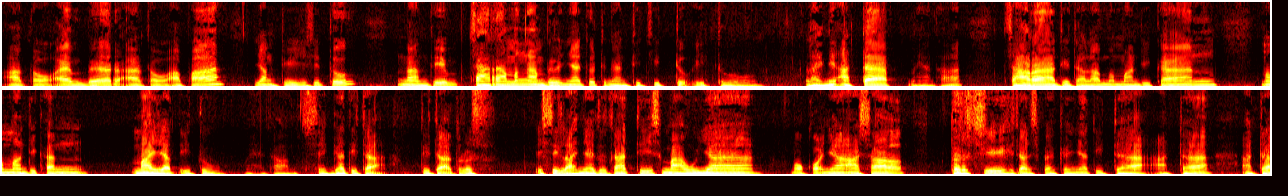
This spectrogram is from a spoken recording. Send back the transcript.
atau ember atau apa yang di situ. Nanti cara mengambilnya itu dengan diciduk itu. Lah ini adab ya, cara di dalam memandikan memandikan mayat itu ya, sehingga tidak tidak terus istilahnya itu tadi semaunya pokoknya asal bersih dan sebagainya tidak ada ada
